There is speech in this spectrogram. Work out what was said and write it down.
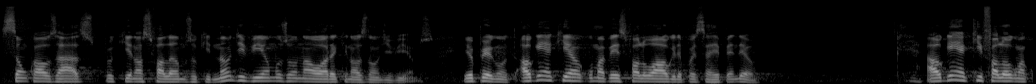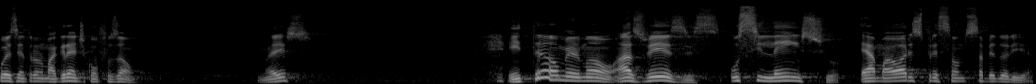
são causados porque nós falamos o que não devíamos ou na hora que nós não devíamos. Eu pergunto: alguém aqui alguma vez falou algo e depois se arrependeu? Alguém aqui falou alguma coisa e entrou numa grande confusão? Não é isso? Então, meu irmão, às vezes o silêncio é a maior expressão de sabedoria.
